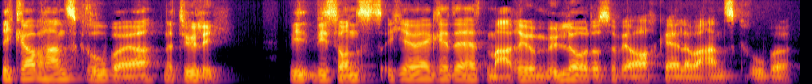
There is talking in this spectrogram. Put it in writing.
Ich glaube Hans Gruber, ja, natürlich. Wie, wie sonst. Ich habe gedacht, der heißt Mario Müller oder so, wäre auch geil, aber Hans Gruber.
